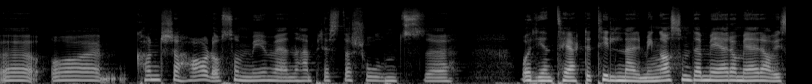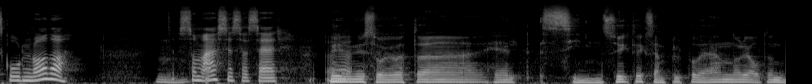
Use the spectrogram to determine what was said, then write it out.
Eh, og kanskje har det også mye med denne prestasjonsorienterte tilnærminga som det er mer og mer av i skolen nå, da. Som jeg syns jeg ser. Vi, Eh, vi så jo et uh, helt sinnssykt eksempel på det når det gjaldt en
